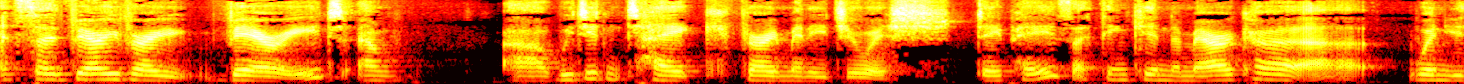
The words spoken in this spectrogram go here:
and so very, very varied. And uh, we didn't take very many Jewish DPs. I think in America, uh, when you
